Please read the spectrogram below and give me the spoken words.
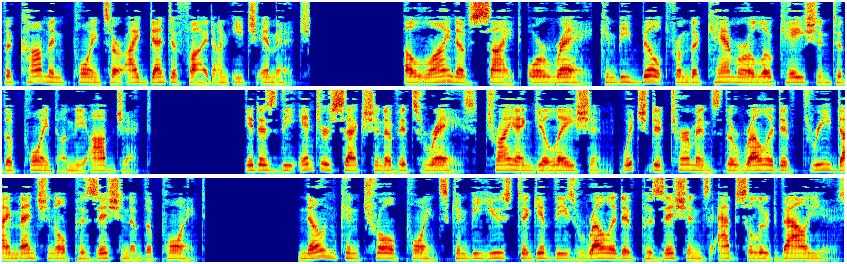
the common points are identified on each image. A line of sight or ray can be built from the camera location to the point on the object. It is the intersection of its rays triangulation which determines the relative three-dimensional position of the point. Known control points can be used to give these relative positions absolute values.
